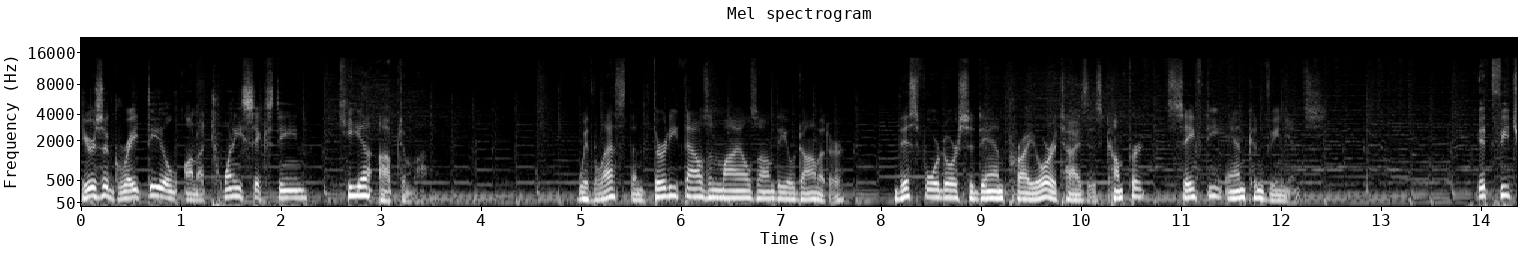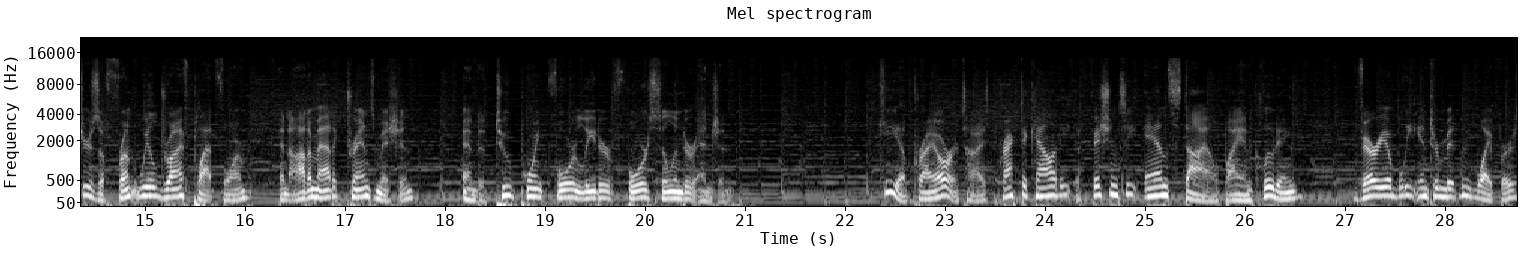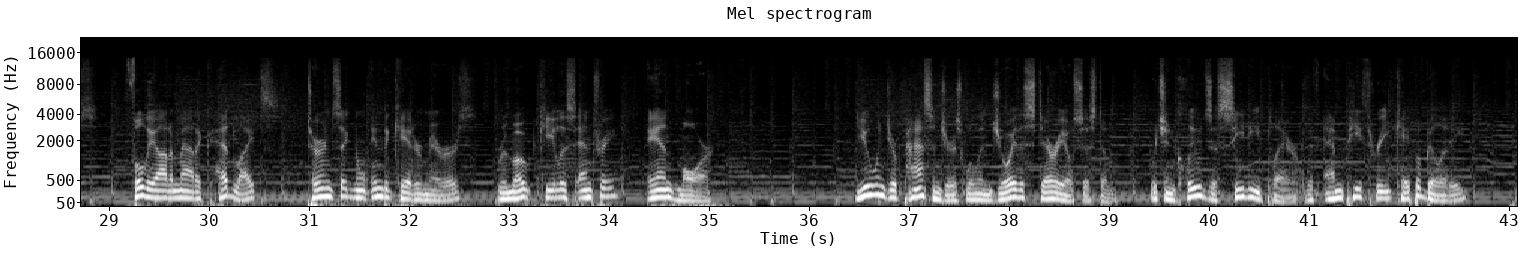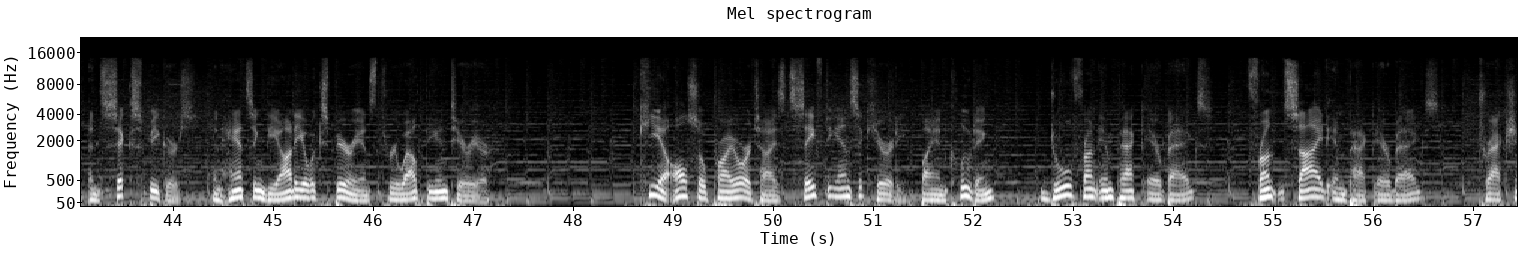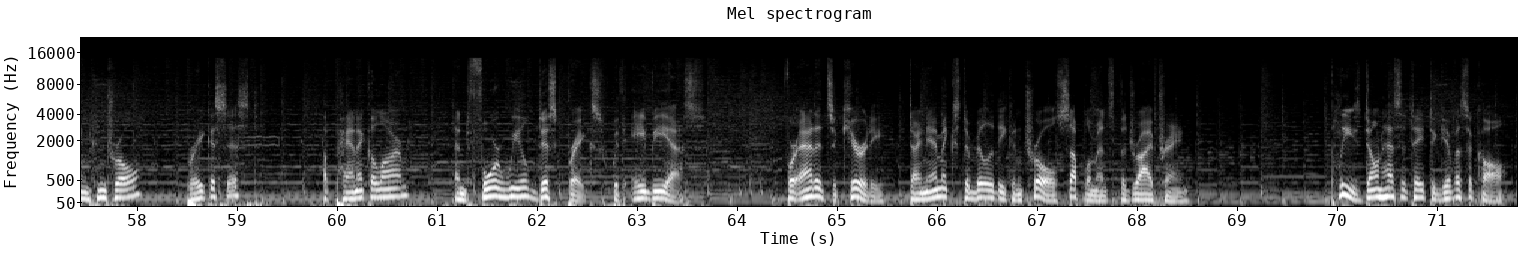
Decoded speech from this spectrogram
Here's a great deal on a 2016 Kia Optima. With less than 30,000 miles on the odometer, this four-door sedan prioritizes comfort, safety, and convenience. It features a front-wheel drive platform, an automatic transmission, and a 2.4-liter four-cylinder engine. Kia prioritized practicality, efficiency, and style by including variably intermittent wipers, fully automatic headlights, turn signal indicator mirrors, remote keyless entry, and more. You and your passengers will enjoy the stereo system, which includes a CD player with MP3 capability and six speakers, enhancing the audio experience throughout the interior. Kia also prioritized safety and security by including dual front impact airbags, front and side impact airbags, traction control, brake assist, a panic alarm, and four-wheel disc brakes with ABS. For added security, Dynamic Stability Control supplements the drivetrain. Please don't hesitate to give us a call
